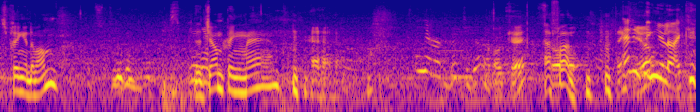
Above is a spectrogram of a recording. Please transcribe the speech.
springende man. De jumping man. Okay. Have fun. Thank Anything you like.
